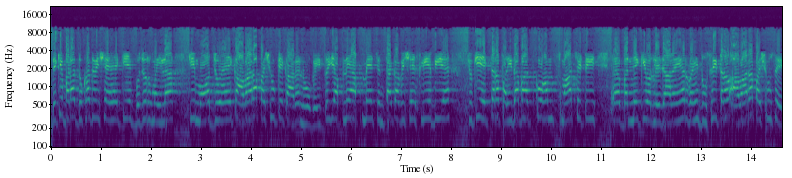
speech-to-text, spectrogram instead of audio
देखिए, बड़ा दुखद विषय है कि एक बुज़ुर्ग महिला की मौत जो है एक आवारा पशु के कारण हो गई। तो ये अपने आप में चिंता का विषय इसलिए भी है क्योंकि एक तरफ़ फरीदाबाद को हम स्मार्ट सिटी बनने की ओर ले जा रहे हैं और वहीं दूसरी तरफ़ आवारा पशु से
